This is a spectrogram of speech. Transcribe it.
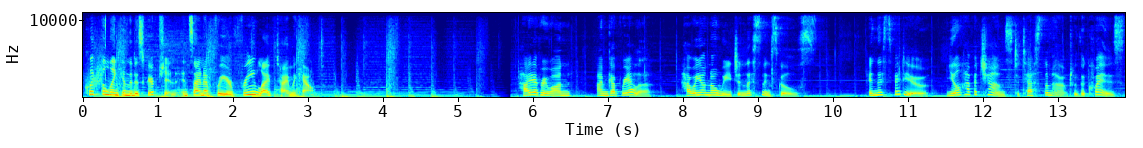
click the link in the description and sign up for your free lifetime account. Hi everyone, I'm Gabriella. How are your Norwegian listening skills? In this video, you'll have a chance to test them out with a quiz.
